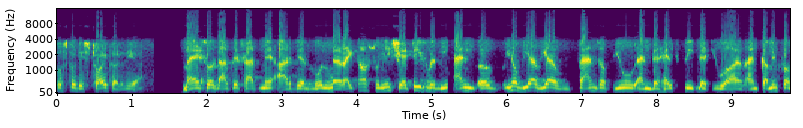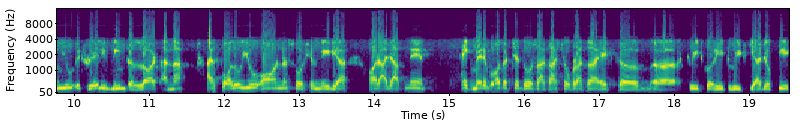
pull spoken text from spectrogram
उसको डिस्ट्रॉय कर दिया। मैं इस वक्त आपके साथ में आरजे अनमोल हूँ। Right now Sunil Shetty with me and you know we are we are fans of you and the health speak that you are and coming from you it really means a lot Anna I follow you on social media और आज आपने एक मेरे बहुत अच्छे दोस्त आकाश चोपड़ा का एक ट्वीट uh, को रीट्वीट किया जो कि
